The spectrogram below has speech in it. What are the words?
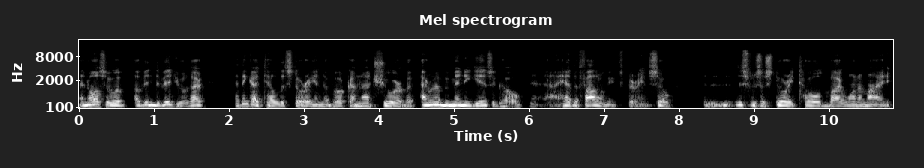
and also of, of individuals. I, I think I tell the story in the book. I'm not sure, but I remember many years ago, I had the following experience. So this was a story told by one of my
